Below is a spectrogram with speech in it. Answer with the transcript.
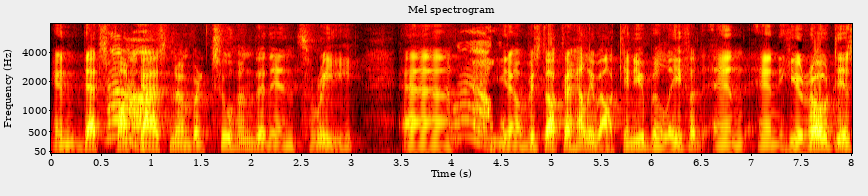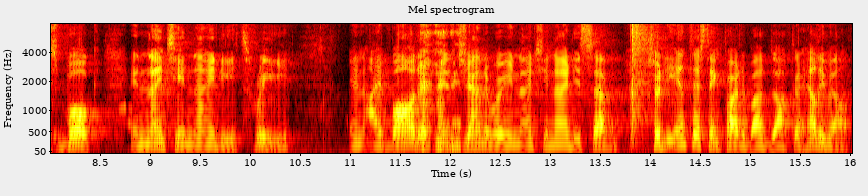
and that's oh. podcast number 203. Uh, wow. You know, with Dr. Hallowell. Can you believe it? And, and he wrote this book in 1993, and I bought it in January 1997. So the interesting part about Dr. Hallowell,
